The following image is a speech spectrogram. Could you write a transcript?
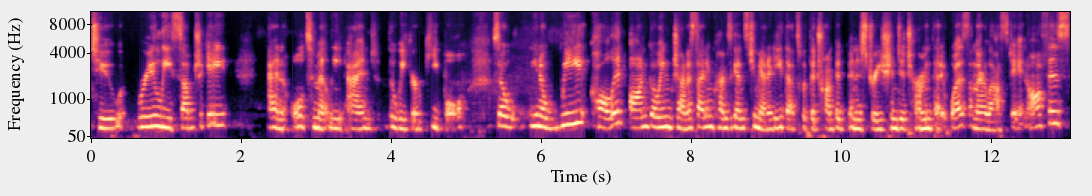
to really subjugate and ultimately end the Uyghur people. So, you know, we call it ongoing genocide and crimes against humanity. That's what the Trump administration determined that it was on their last day in office.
